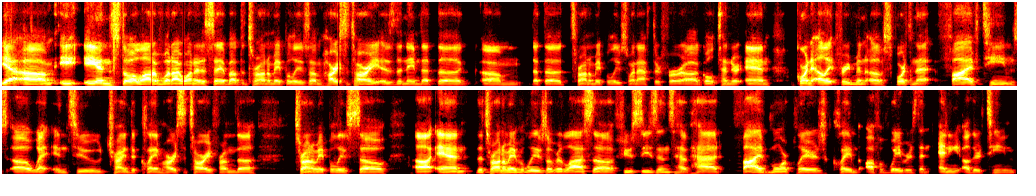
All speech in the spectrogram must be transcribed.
Yeah, um, Ian stole a lot of what I wanted to say about the Toronto Maple Leafs. Um, Harri Sateri is the name that the um, that the Toronto Maple Leafs went after for uh, goaltender, and according to Elliotte Friedman of Sportsnet, five teams uh, went into trying to claim Harri Sateri from the Toronto Maple Leafs. So, uh, and the Toronto Maple Leafs over the last uh, few seasons have had five more players claimed off of waivers than any other team.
